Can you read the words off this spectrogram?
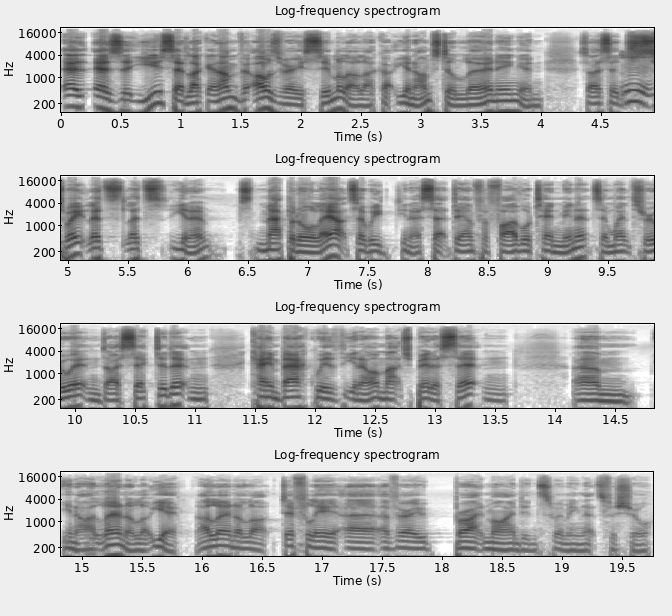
as, as you said, like, and I'm I was very similar. Like, I- you know, I'm still learning, and so I said, sweet, let's let's you know map it all out. So we you know sat down for five or ten minutes and went through it and dissected it and came back with you know a much better set and um, you know, I learn a lot. Yeah, I learn a lot. Definitely a, a very bright mind in swimming, that's for sure.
